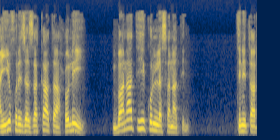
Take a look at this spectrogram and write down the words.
আইয়ুখরিজা জাকাতা হলি বানাতিহি কুল্লা সানাতিন তিনি তার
